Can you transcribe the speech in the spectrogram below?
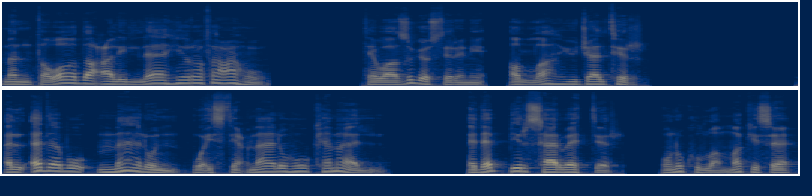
Men tavada'a lillahi rafa'ahu Tevazu göstereni Allah yüceltir. El-edebu malun ve kemal. Edep bir servettir. Onu kullanmak ise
